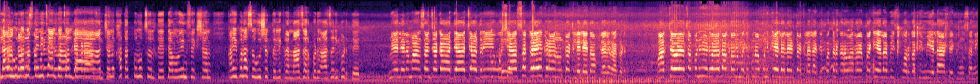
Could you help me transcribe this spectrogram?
लहान मुलं लॉकडाऊनला रस्त्याने पण चालता चालता. अचानक हातात पण उचलते त्यामुळे इन्फेक्शन काही पण असं होऊ शकतं. लेकरांना आजार पड आजारी पडते मेलेल्या माणसांच्या गाद्या चादरी उश्या सगळ्या इकडे आणून टाकलेल्या आहेत आपल्या घराकडे. मागच्या वेळेस आपण व्हिडिओ लॉकडाऊन मध्ये पण आपण केलेला आहे टाकलेला आहे. ते पत्रकारवाला आता गेला बीच पोरगा ती मेला अटेक उसानी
